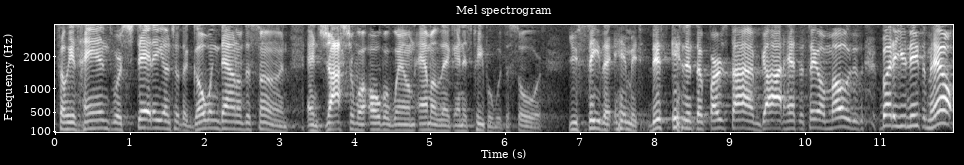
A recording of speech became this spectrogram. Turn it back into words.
So his hands were steady until the going down of the sun, and Joshua overwhelmed Amalek and his people with the sword. You see the image. This isn't the first time God has to tell Moses, buddy, you need some help.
